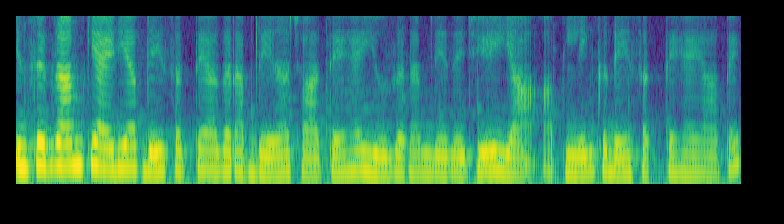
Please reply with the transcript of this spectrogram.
इंस्टाग्राम की आईडी आप दे सकते हैं। अगर आप देना चाहते हैं यूज़र नेम दे दीजिए या आप लिंक दे सकते हैं यहाँ पे।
